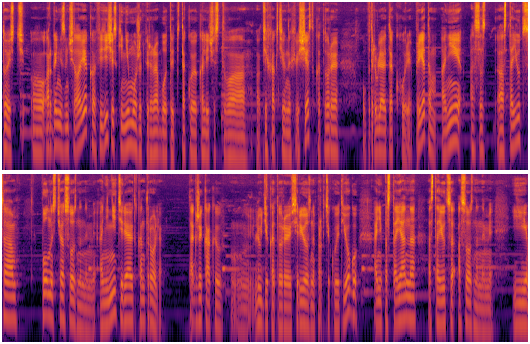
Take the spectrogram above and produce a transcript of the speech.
То есть э, организм человека физически не может переработать такое количество э, психоактивных веществ, которые употребляют Акхори. При этом они остаются полностью осознанными, они не теряют контроля. Так же, как и люди, которые серьезно практикуют йогу, они постоянно остаются осознанными. И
